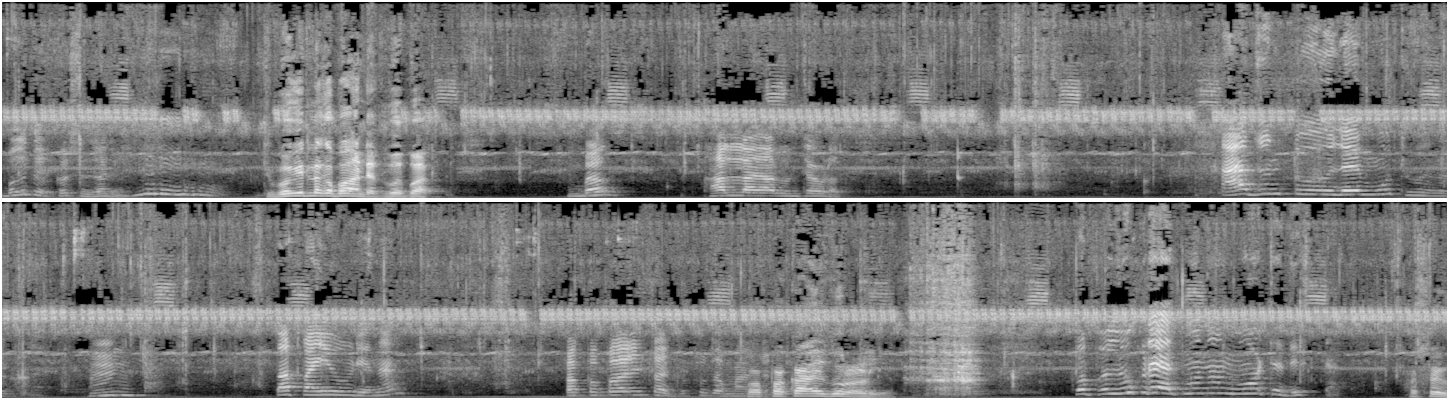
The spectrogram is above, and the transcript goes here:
बघितलं कसं झालं? ते बघितलं का भांड्यात? ब- भात बघ खाल्लाय अजून तेवढाच अजून तू लय मोठी होणार? हम्म. पप्पा एवढे ना? पप्पा काय काय तुझा माझा पप्पा काय पप्पा लुकडे आहेत म्हणून मोठे दिसतात. असं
